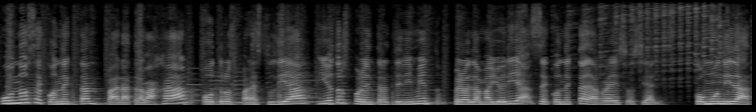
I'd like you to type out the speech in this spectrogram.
Unos se conectan para trabajar, otros para estudiar y otros por entretenimiento, pero la mayoría se conecta a las redes sociales. Comunidad.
